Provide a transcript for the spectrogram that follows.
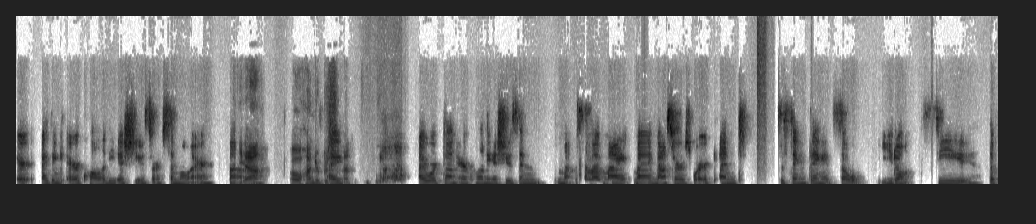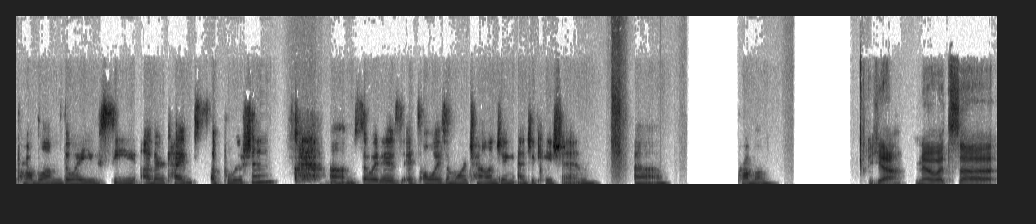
Air, I think air quality issues are similar. Um, yeah. Oh, 100%. I, I worked on air quality issues in my, some of my my master's work, and it's the same thing. It's so you don't see the problem the way you see other types of pollution. Um, so it is. It's always a more challenging education uh, problem. Yeah, no, it's uh,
